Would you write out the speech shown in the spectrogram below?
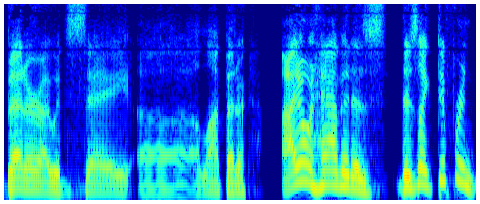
better. I would say uh, a lot better. I don't have it as there's like different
